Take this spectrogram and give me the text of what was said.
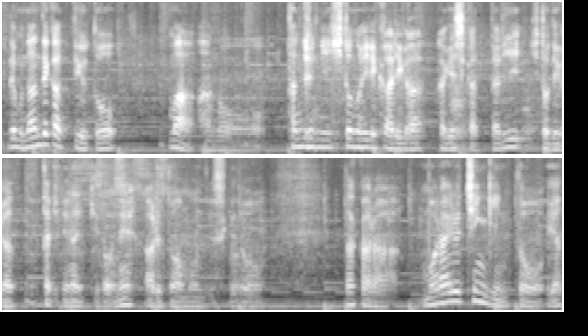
うん、でもなんでかっていうとまああの単純に人の入れ替わりが激しかったり人手が足りてないっていうのはねあるとは思うんですけどだからもらえる賃金とやっ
